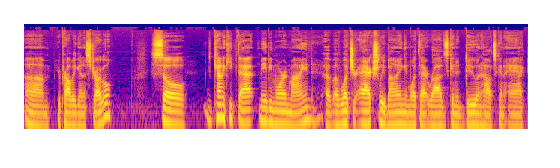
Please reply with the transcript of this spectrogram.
um, you're probably going to struggle. So kind of keep that maybe more in mind of, of what you're actually buying and what that rod's going to do and how it's going to act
